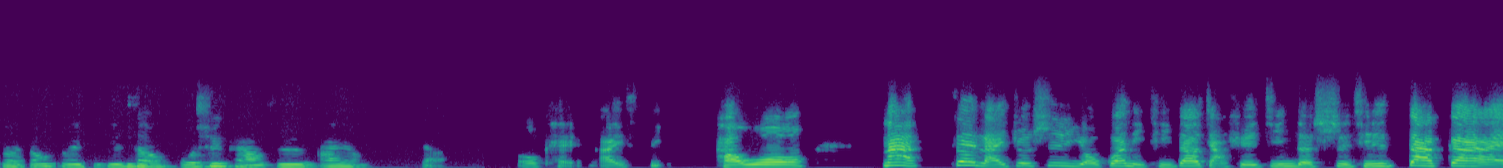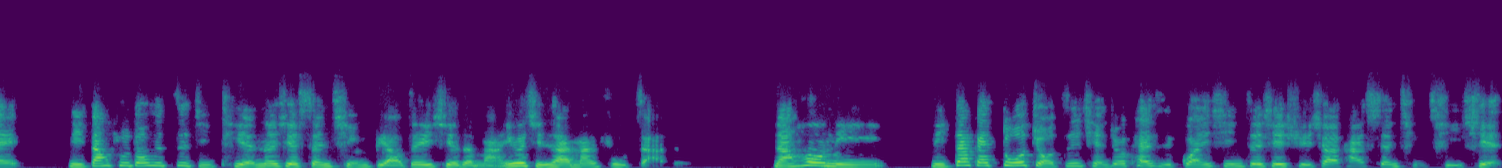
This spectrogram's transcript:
个都可以接受。我去考是 IELTS。OK，I see。好哦。那再来就是有关你提到奖学金的事，其实大概你当初都是自己填那些申请表这一些的嘛，因为其实还蛮复杂的。然后你你大概多久之前就开始关心这些学校它申请期限？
